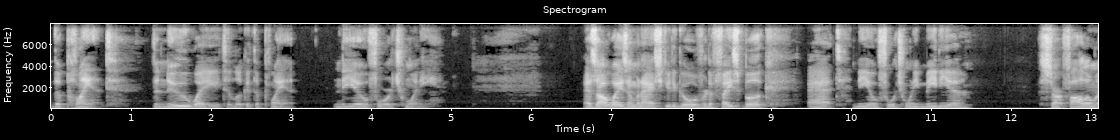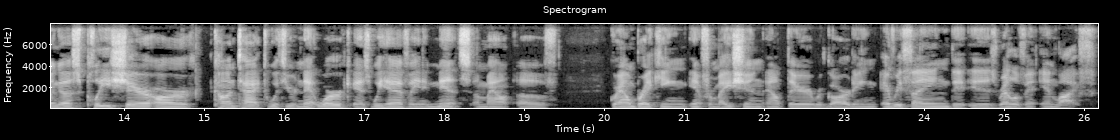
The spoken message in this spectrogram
the plant, the new way to look at the plant, Neo 420. As always, I'm going to ask you to go over to Facebook at Neo 420 Media start following us. Please share our contact with your network as we have an immense amount of groundbreaking information out there regarding everything that is relevant in life.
